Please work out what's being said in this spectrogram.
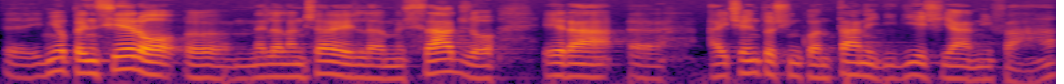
Eh, il mio pensiero eh, nel lanciare il messaggio era eh, ai 150 anni di dieci anni fa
